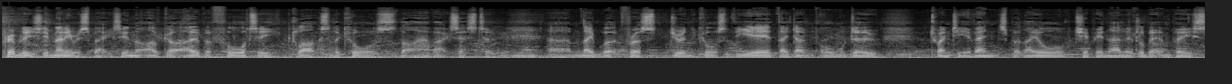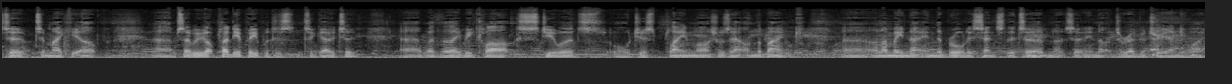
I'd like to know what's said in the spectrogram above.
privileged in many respects in that I've got over 40 clerks of the course that I have access to. Um, they work for us during the course of the year. They don't all do 20 events, but they all chip in that little bit and piece to, to make it up. Um, so we've got plenty of people to, to go to, uh, whether they be clerks, stewards, or just plain marshals out on the bank. Uh, and I mean that in the broadest sense of the term, not, certainly not derogatory anyway.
